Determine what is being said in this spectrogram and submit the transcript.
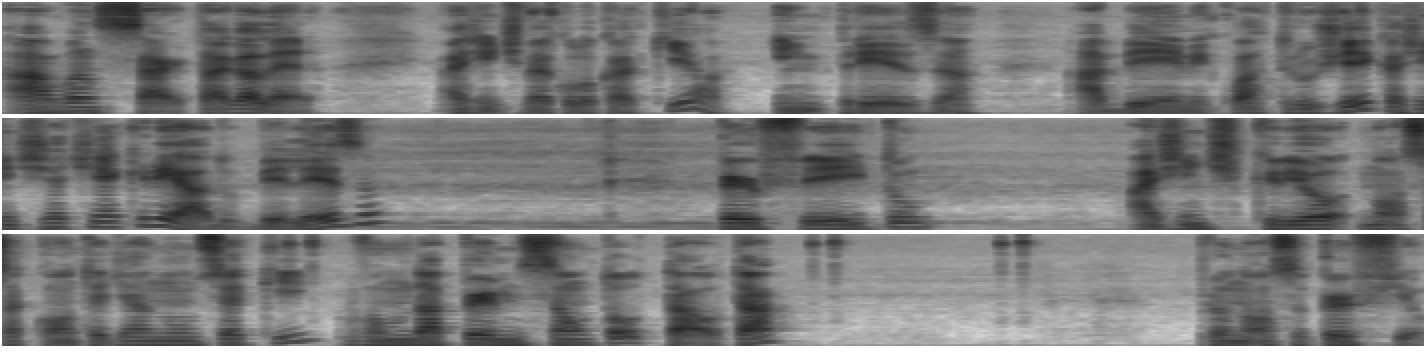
avançar, tá, galera? A gente vai colocar aqui, ó, empresa ABM 4G, que a gente já tinha criado, beleza? Perfeito. A gente criou nossa conta de anúncio aqui. Vamos dar permissão total, tá? Para o nosso perfil.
